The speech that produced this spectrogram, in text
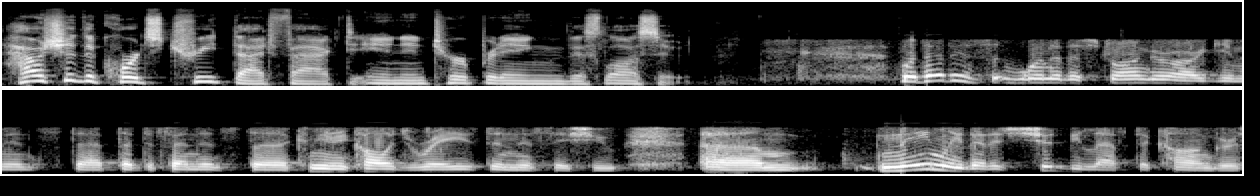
How should the courts treat that fact in interpreting this lawsuit? Well, that is one of the stronger arguments that the defendants, the community college, raised in this issue. Um, namely, that it should be left to Congress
